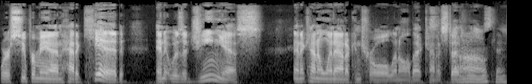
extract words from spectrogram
where Superman had a kid and it was a genius and it kind of went out of control and all that kind of stuff. Oh, okay.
